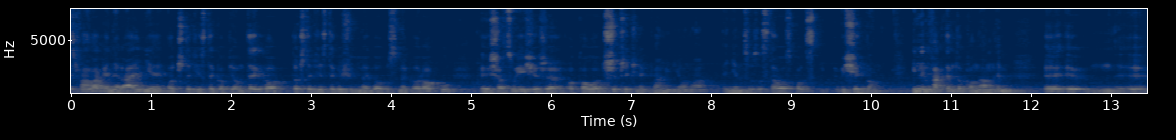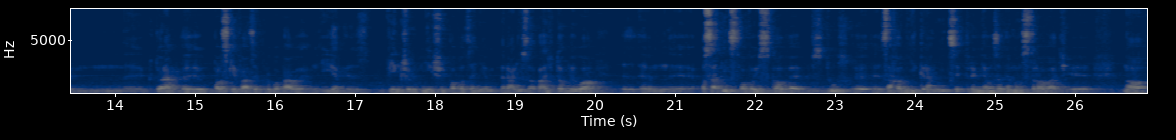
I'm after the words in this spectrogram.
Trwała generalnie od 1945 do 1947-1948 roku. Szacuje się, że około 3,2 miliona Niemców zostało z Polski wysiedlonych. Innym faktem dokonanym, która polskie władze próbowały z większym lub mniejszym powodzeniem realizować, to było osadnictwo wojskowe wzdłuż zachodniej granicy, które miało zademonstrować no,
